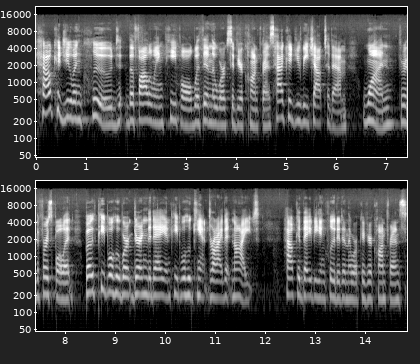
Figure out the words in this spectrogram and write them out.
How could you include the following people within the works of your conference? How could you reach out to them? One, for the first bullet, both people who work during the day and people who can't drive at night. How could they be included in the work of your conference?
